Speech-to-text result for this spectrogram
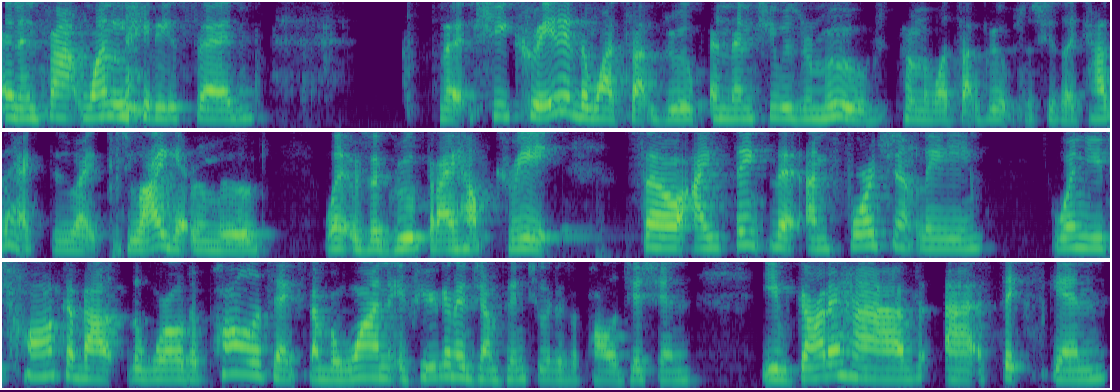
and in fact, one lady said that she created the WhatsApp group and then she was removed from the WhatsApp group. So she's like, "How the heck do I do I get removed when it was a group that I helped create?" So I think that unfortunately, when you talk about the world of politics, number one, if you're going to jump into it as a politician, You've got to have uh, thick skin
